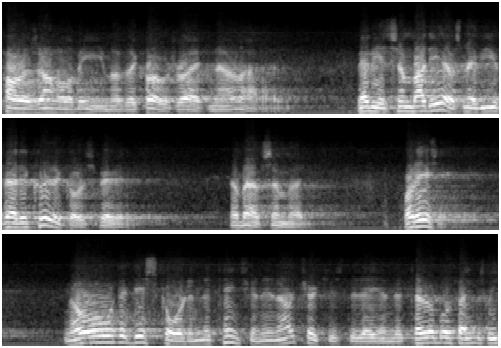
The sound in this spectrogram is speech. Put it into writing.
horizontal beam of the cross right in our lives. Maybe it's somebody else. Maybe you've had a critical spirit about somebody. What is it? No, the discord and the tension in our churches today and the terrible things we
